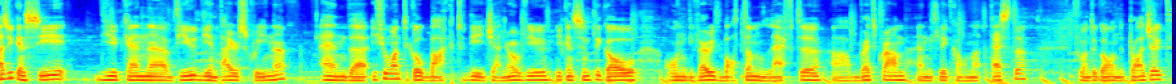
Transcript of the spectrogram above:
As you can see, you can view the entire screen and uh, if you want to go back to the general view, you can simply go on the very bottom left uh, breadcrumb and click on uh, test if you want to go on the project.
